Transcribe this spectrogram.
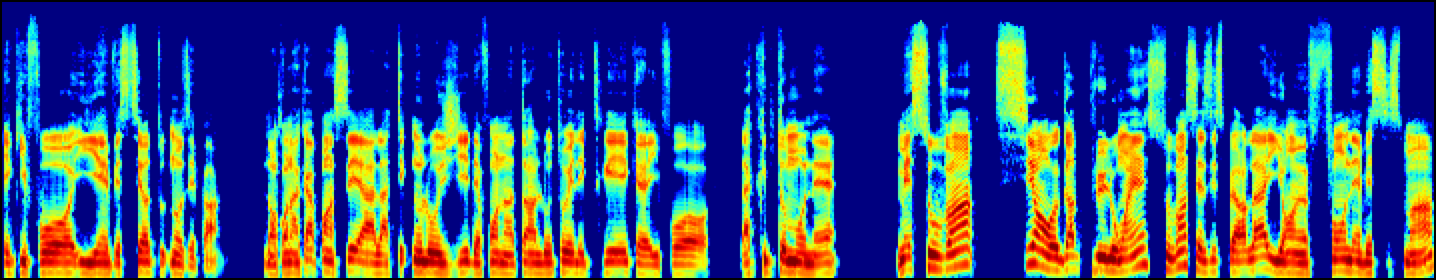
et qu'il faut y investir toutes nos épargnes. Donc, on n'a qu'à penser à la technologie. Des fois, on entend l'auto électrique, il faut la crypto-monnaie. Mais souvent, si on regarde plus loin, souvent ces experts-là, ils ont un fonds d'investissement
